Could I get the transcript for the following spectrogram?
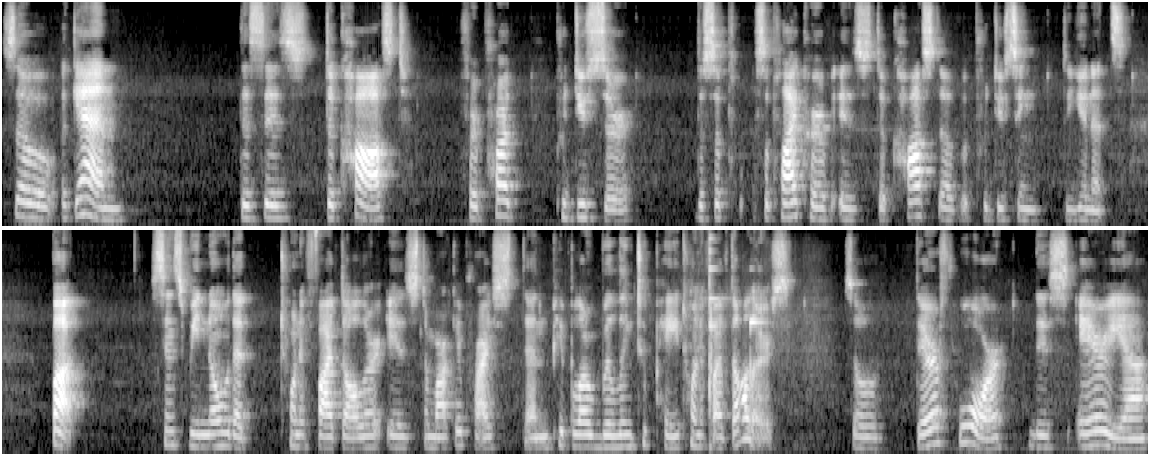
So again, this is the cost for pro producer. The sup supply curve is the cost of producing the units. But since we know that $25 is the market price, then people are willing to pay $25. So therefore, this area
